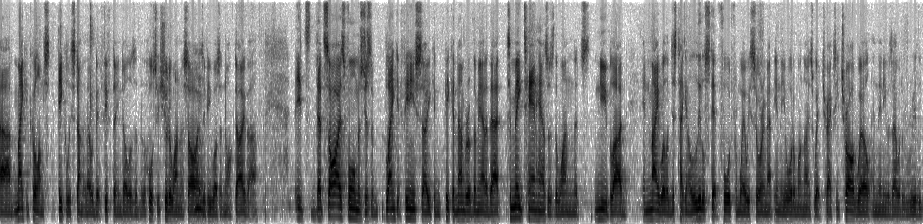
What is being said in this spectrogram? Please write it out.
Uh, make a call, I'm equally stunned that they would bet $15 at the horse who should have won the Sires if he wasn't knocked over. It's that Sires form is just a blanket finish, so you can pick a number of them out of that. To me, Tannhauser's the one that's new blood and may well have just taken a little step forward from where we saw him at in the autumn on those wet tracks. He trialled well, and then he was able to really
